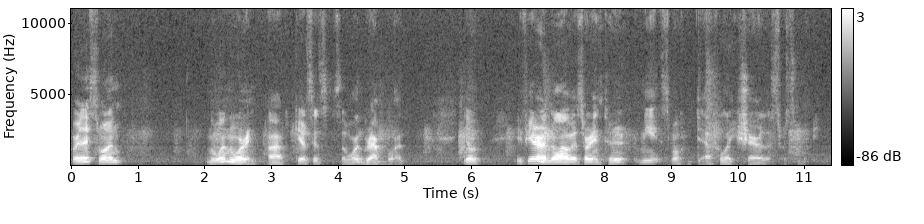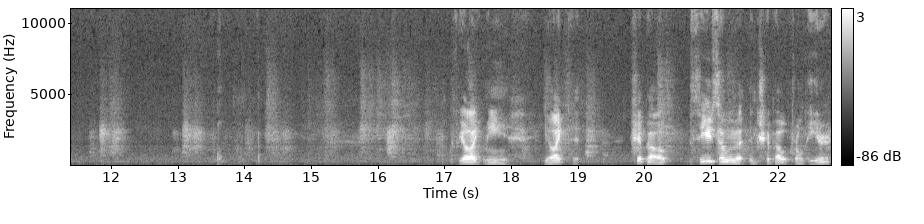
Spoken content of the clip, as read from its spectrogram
for this one, the one warning, uh, because it's the one gram one. You know, if you're a novice or intermediate smoker, definitely share this with somebody. If you're like me, you like to chip out, see some of it and chip out for later.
